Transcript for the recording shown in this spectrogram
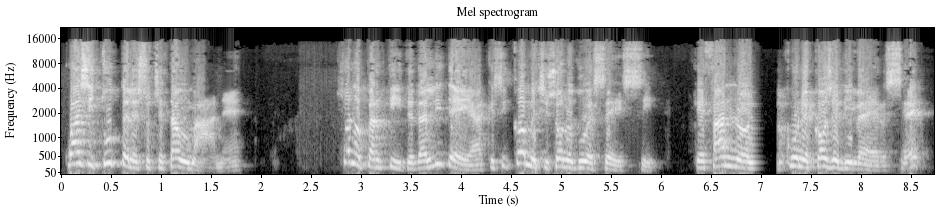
Quasi tutte le società umane sono partite dall'idea che siccome ci sono due sessi che fanno alcune cose diverse,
